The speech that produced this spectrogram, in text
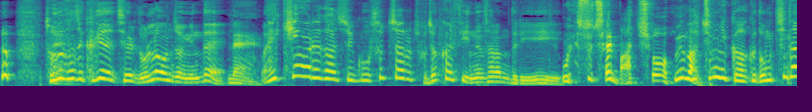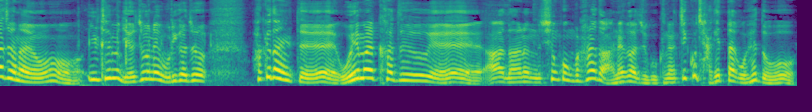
저도 사실 그게 제일 놀라운 점인데 네. 해킹을 해가지고 숫자를 조작할 수 있는 사람들이 왜 숫자를 맞춰? 왜 맞춥니까? 그 너무 티나잖아요. 일테면 예전에 우리가 저 학교 다닐 때 OMR 카드에 아 나는 시험 공부를 하나도 안 해가지고 그냥 찍고 자겠다고 해도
